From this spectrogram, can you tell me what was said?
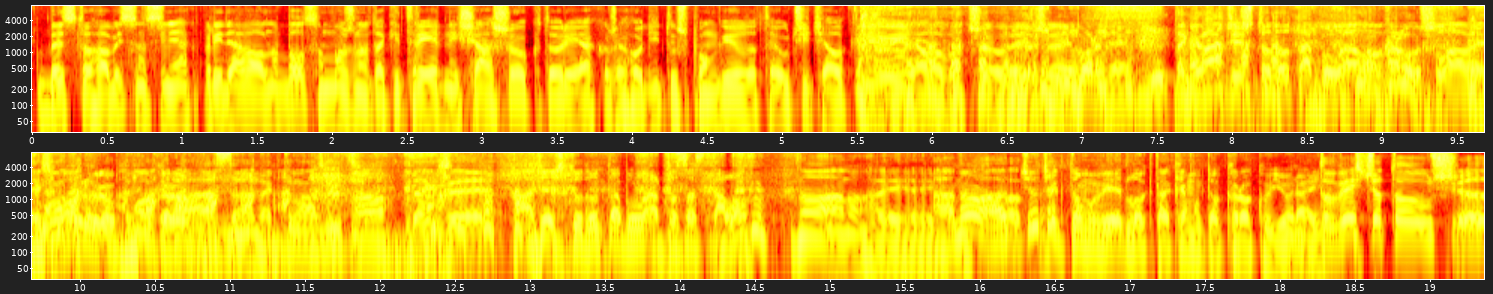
bez toho, aby som si nejak pridával, no bol som možno taký triedny šašo, ktorý akože hodí tú špongiu do tej učiteľky, alebo čo, vieš, že... Výborné. Tak hádžeš to do tabule, ale ona vošla, vieš, mokru, mokru. Krása, tak to má byť. No, takže, Hádeš to do tabule a to sa stalo? no áno, hej, hej. Áno, a čo ťa k tomu viedlo k takémuto kroku, Juraj? To vieš čo, to už... e,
